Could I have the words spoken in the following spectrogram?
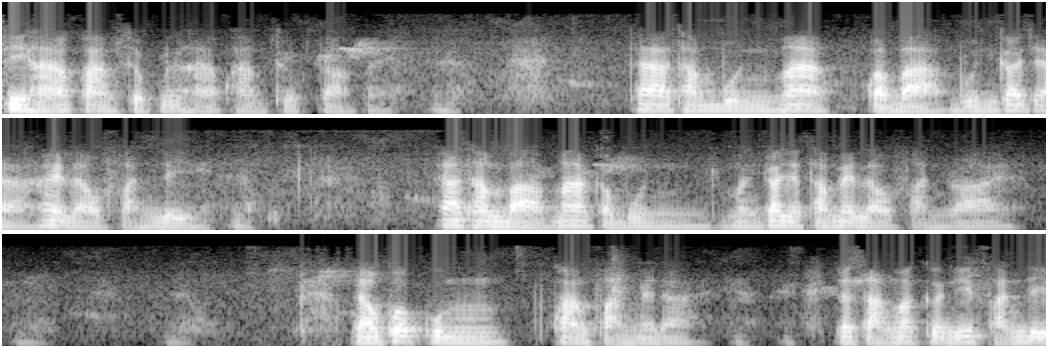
ที่หาความสุขหรือหาความทุกข์ต่อไป ถ้าทำบุญมากกว่าบาปบุญก็จะให้เราฝันดี ถ้าทำบาปมากกว่าบุญ มันก็จะทำให้เราฝันร้าย เราควบคุมความฝันไม่ได้ จะสั่งว่าคืนนี้ฝันดี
